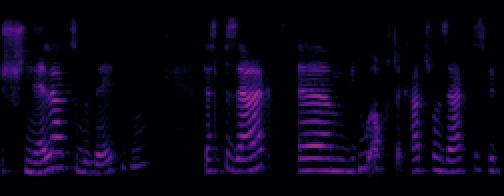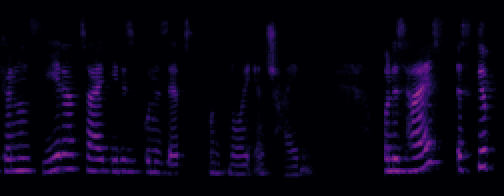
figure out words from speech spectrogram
schneller zu bewältigen. Das besagt, ähm, wie du auch gerade schon sagtest, wir können uns jederzeit, jede Sekunde selbst und neu entscheiden. Und es das heißt, es gibt,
